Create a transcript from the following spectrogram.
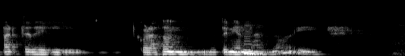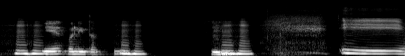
parte del corazón no tenían mal, ¿no? Y, es bonito. Y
